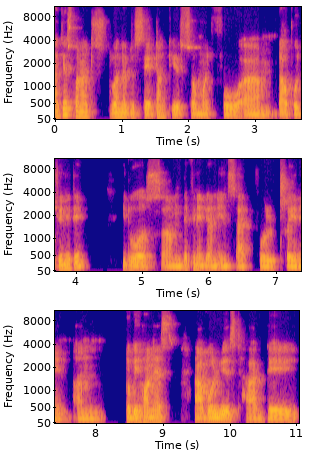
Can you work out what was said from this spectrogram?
I just wanted wanted to say thank you so much for um, the opportunity. It was um, definitely an insightful training, and to be honest, I've always had the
